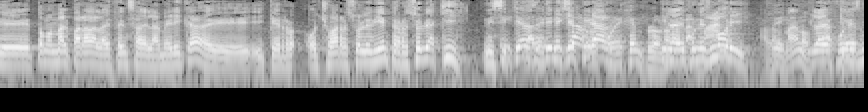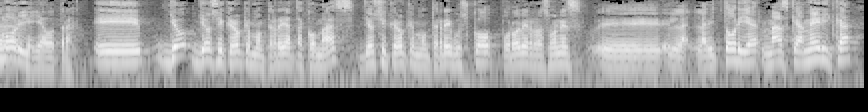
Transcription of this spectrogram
que toman mal parada la defensa del América eh, y que Ochoa resuelve bien, pero resuelve aquí. Ni siquiera se tiene Pizarro, que tirar. por ejemplo, ¿no? Y la de Funes Mori. a las manos. Y la de Funes Mori. otra. Eh, yo, yo sí creo que Monterrey atacó más. Yo sí creo que Monterrey buscó, por obvias razones, eh, la, la victoria más que América.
